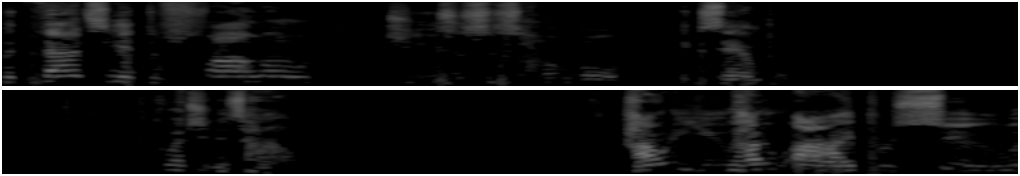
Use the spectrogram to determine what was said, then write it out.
but that's it to follow Jesus' humble example. The question is how? How do you, how do I pursue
